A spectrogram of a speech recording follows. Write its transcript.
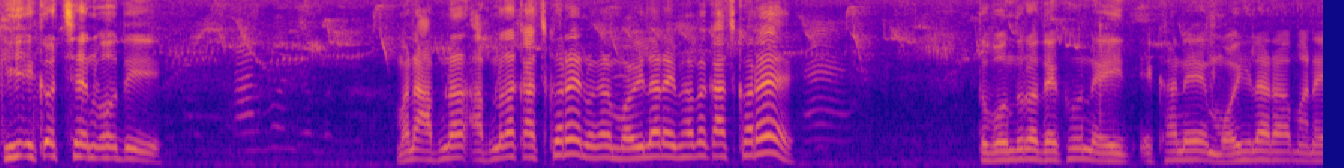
কি করছেন বৌদি? মানে আপনার, আপনারা কাজ করেন? মানে মহিলারা এইভাবে কাজ করে? তো বন্ধুরা দেখুন, এই এখানে মহিলারা মানে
